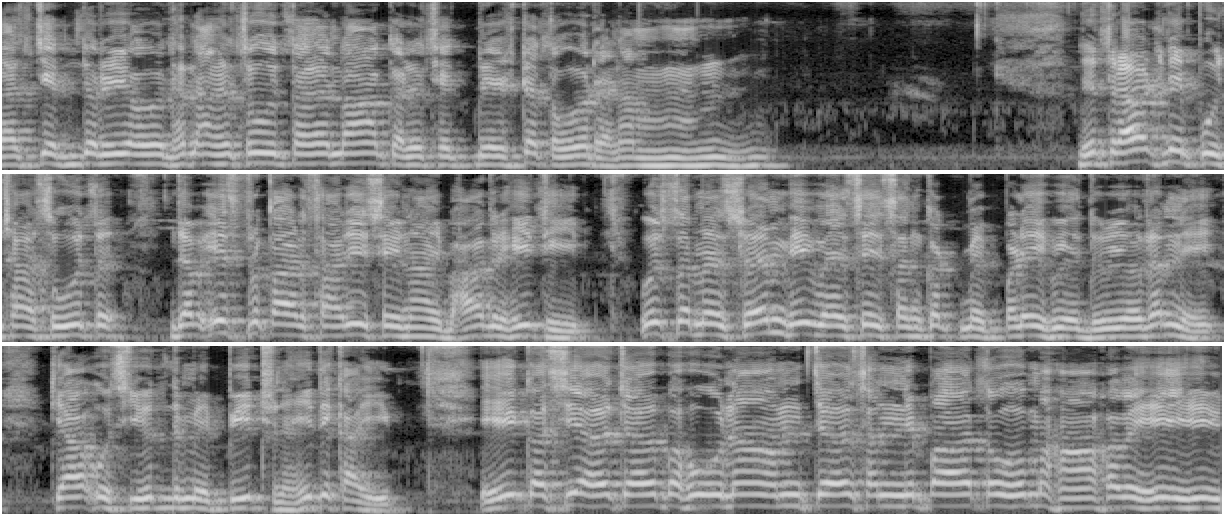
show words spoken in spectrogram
कश्चित दुर्योधन सूत नाकर्षित पृष्ठतोरणम। धृतराष्ट्र ने पूछा, सूत, जब इस प्रकार सारी सेनाएँ भाग रही थी, उस समय स्वयं भी वैसे संकट में पड़े हुए दुर्योधन ने क्या उस युद्ध में पीठ नहीं दिखाई? एक च बहूनाम च सन्निपातो महाहवे,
